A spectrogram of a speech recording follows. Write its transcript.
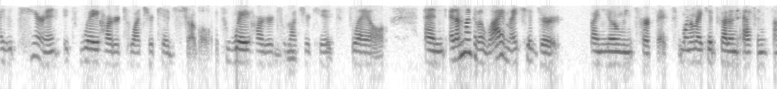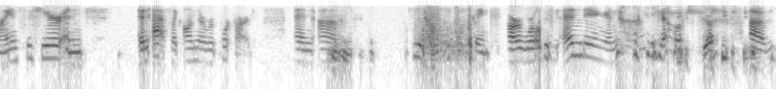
as a parent it's way harder to watch your kids struggle. It's way harder to mm-hmm. watch your kids flail. And and i'm not going to lie my kids are by no means perfect. One of my kids got an f in science this year and an f like on their report card. And um you know just think our world is ending and you know um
